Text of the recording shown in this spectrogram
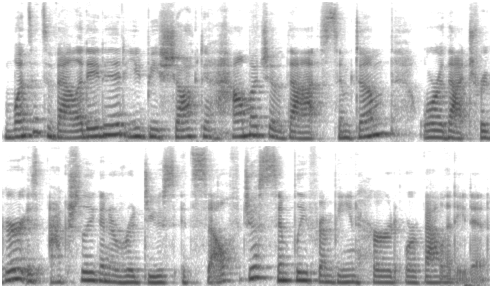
Once it's validated, you'd be shocked at how much of that symptom or that trigger is actually going to reduce itself just simply from being heard or validated.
